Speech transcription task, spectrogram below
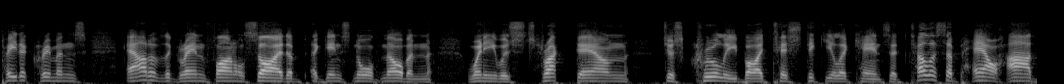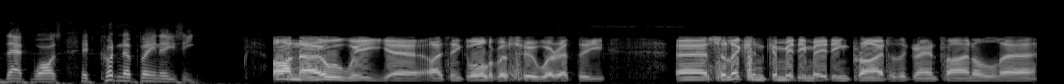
Peter Crimmins out of the grand final side against North Melbourne when he was struck down just cruelly by testicular cancer. Tell us how hard that was. It couldn't have been easy. Oh no, we. Uh, I think all of us who were at the uh, selection committee meeting prior to the grand final uh,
